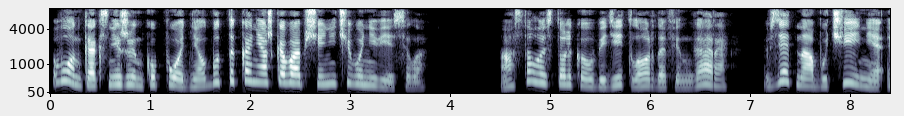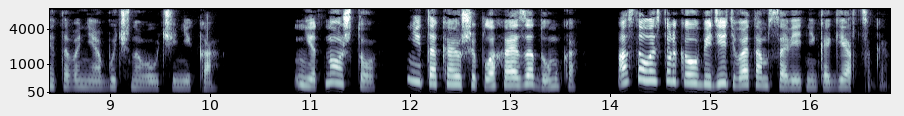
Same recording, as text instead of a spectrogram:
Вон как снежинку поднял, будто коняшка вообще ничего не весила. Осталось только убедить лорда Фингара, взять на обучение этого необычного ученика. Нет, ну а что? Не такая уж и плохая задумка. Осталось только убедить в этом советника герцога.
